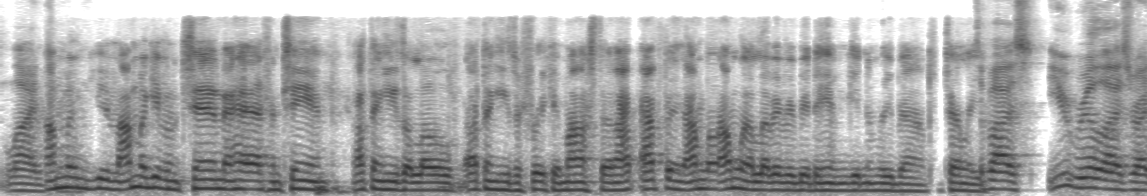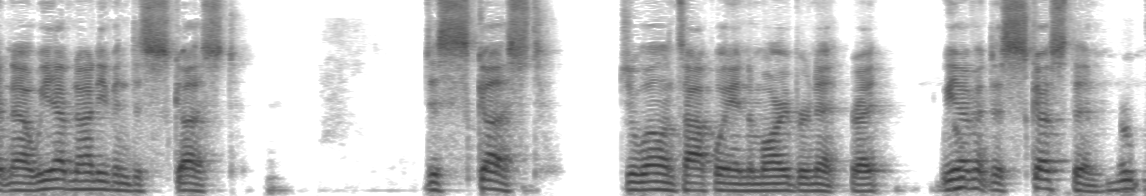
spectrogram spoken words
line. I'm gonna give I'm gonna give him 10 and a half and 10. I think he's a low. I think he's a freaking monster. And I, I think I'm I'm gonna love every bit of him getting rebounds. I'm telling you. Tobias, you realize right now we have not even discussed discussed Joel Ntambwe and Nimari Burnett, right? We Nope. haven't discussed them. Nope.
